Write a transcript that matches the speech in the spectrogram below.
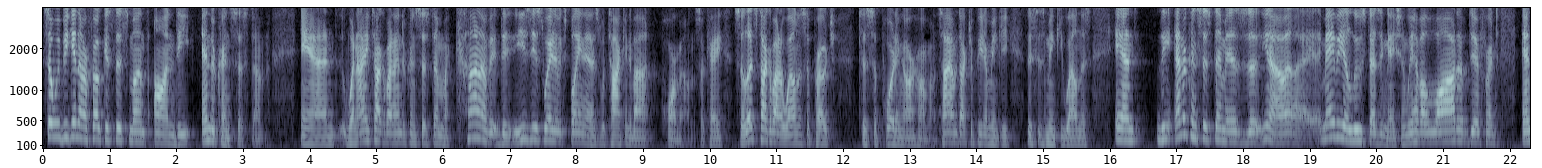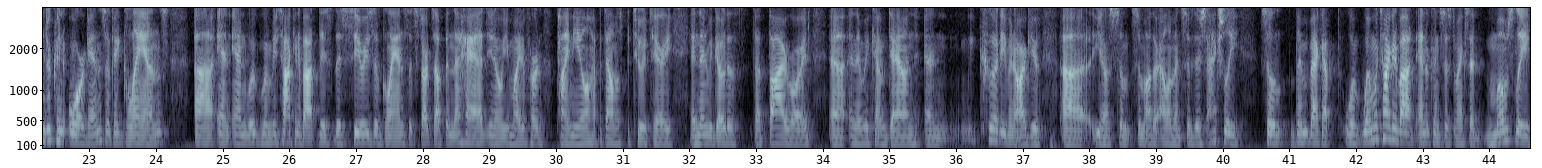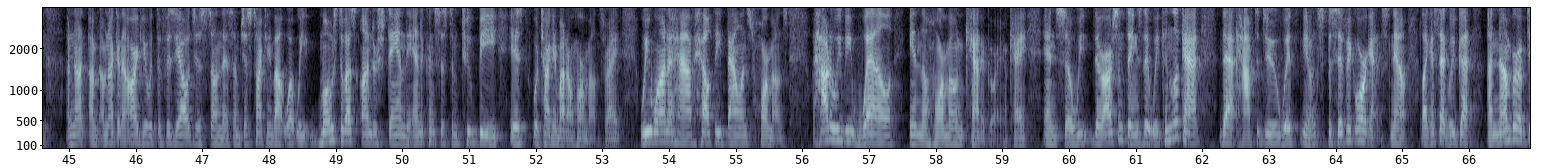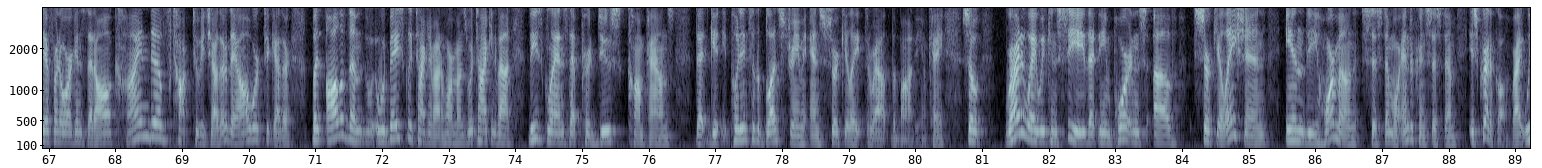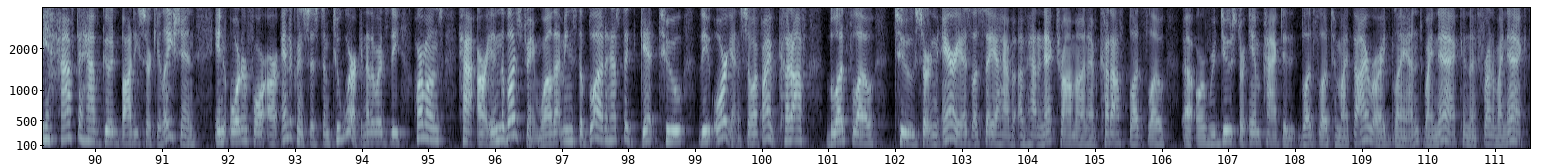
So we begin our focus this month on the endocrine system. And when I talk about endocrine system, I kind of the easiest way to explain that is we're talking about hormones, okay? So let's talk about a wellness approach to supporting our hormones. Hi, I'm Dr. Peter Minke. This is Minke Wellness. And the endocrine system is, uh, you know, uh, maybe a loose designation. We have a lot of different endocrine organs, okay, glands, uh, and and we're going to be talking about this this series of glands that starts up in the head. You know, you might have heard pineal, hypothalamus, pituitary, and then we go to the thyroid, uh, and then we come down, and we could even argue, uh, you know, some some other elements. So there's actually so let me back up. When, when we're talking about endocrine system, like I said, mostly I'm not I'm, I'm not going to argue with the physiologists on this. I'm just talking about what we most of us understand the endocrine system to be is we're talking about our hormones, right? We want to have healthy, balanced hormones how do we be well in the hormone category okay? And so we there are some things that we can look at that have to do with you know specific organs. Now like i said we've got a number of different organs that all kind of talk to each other. They all work together. But all of them we're basically talking about hormones. We're talking about these glands that produce compounds that get put into the bloodstream and circulate throughout the body okay? So right away we can see that the importance of circulation in the hormone system or endocrine system is critical, right? We have to have good body circulation in order for our endocrine system to work. In other words, the hormones are in the bloodstream. Well, that means the blood has to get to the organs. So if I've cut off blood flow to certain areas, let's say I have I've had a neck trauma and I've cut off blood flow uh, or reduced or impacted blood flow to my thyroid gland, my neck, and the front of my neck,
